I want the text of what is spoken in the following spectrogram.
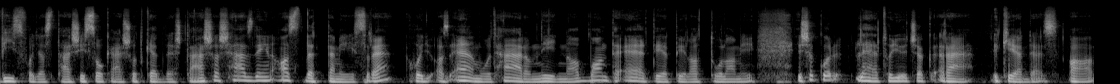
vízfogyasztási szokásod, kedves társasház, de én azt vettem észre, hogy az elmúlt három-négy napban te eltértél attól, ami... És akkor lehet, hogy ő csak rá kérdez a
